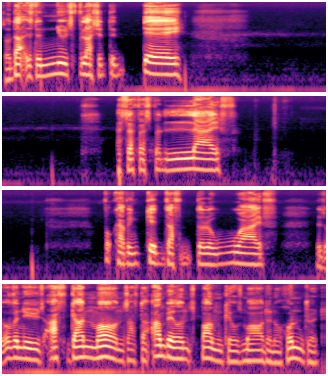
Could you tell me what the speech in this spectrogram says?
So that is the news flash of the day. SFS for life. Fuck having kids after a wife. There's other news. Afghan mourns after ambulance bomb kills more than a hundred.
